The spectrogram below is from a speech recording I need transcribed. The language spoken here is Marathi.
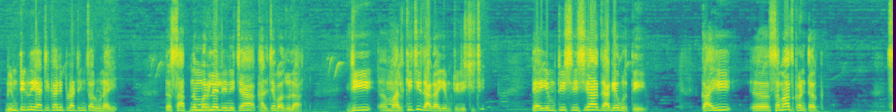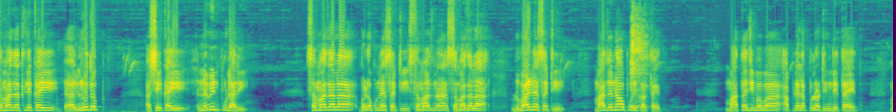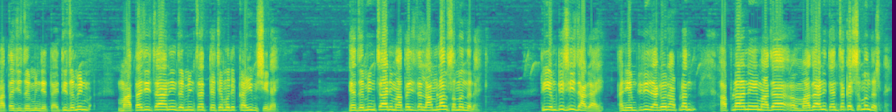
भीमटेकडी या ठिकाणी प्लॉटिंग चालू नाही. तर सात नंबरले लेणीच्या खालच्या बाजूला जी मालकीची जागा आहे एम टी डी सीची त्या एम टी सीच्या जागेवरती काही समाजकंटक समाजातले काही विरोधक असे काही नवीन पुढारी समाजाला भडकण्यासाठी समाजना समाजाला लुबाळण्यासाठी माझं नाव पुढे करतायत. माताजी बाबा आपल्याला प्लॉटिंग देत आहेत माताजी जमीन देत आहेत ती जमीन माताजीचा आणि जमीनचा त्याच्यामध्ये काही विषय नाही. त्या जमीनचा आणि माताजीचा लांब लांब संबंध नाही. ती एम टी सी जागा आहे आणि एम टी सी जागेवर आपला आपला आणि माझा माझा आणि त्यांचा काही संबंधच नाही.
